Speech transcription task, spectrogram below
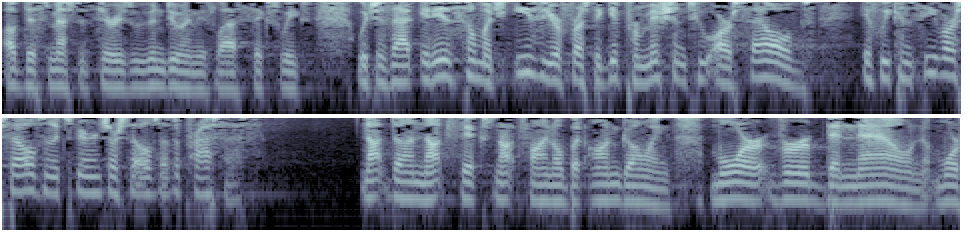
of this message series we've been doing these last six weeks, which is that it is so much easier for us to give permission to ourselves if we conceive ourselves and experience ourselves as a process. Not done, not fixed, not final, but ongoing. More verb than noun, more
